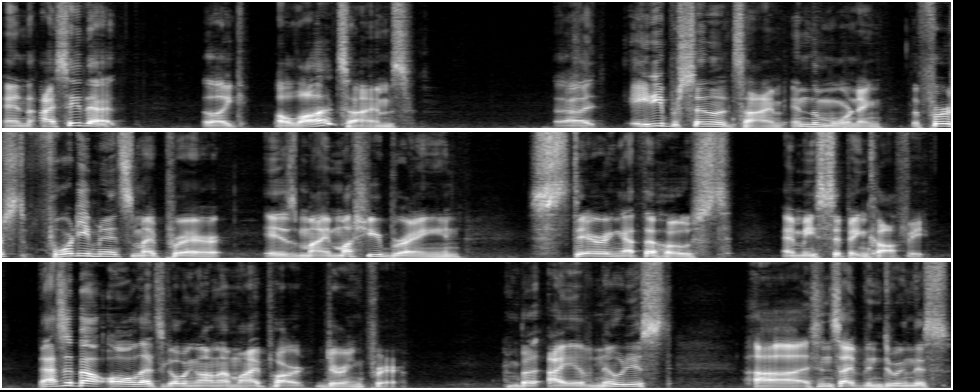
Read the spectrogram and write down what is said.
And I say that like a lot of times, uh, 80% of the time in the morning, the first 40 minutes of my prayer is my mushy brain staring at the host and me sipping coffee. That's about all that's going on on my part during prayer. But I have noticed uh, since I've been doing this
